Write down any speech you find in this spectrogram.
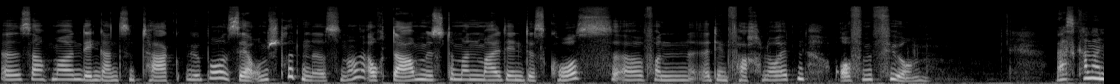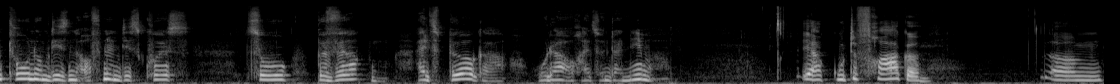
äh, sag mal, den ganzen Tag über sehr umstritten ist. Ne? Auch da müsste man mal den Diskurs äh, von äh, den Fachleuten offen führen. Was kann man tun, um diesen offenen Diskurs zu bewirken, als Bürger oder auch als Unternehmer? Ja, gute Frage. Ähm,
